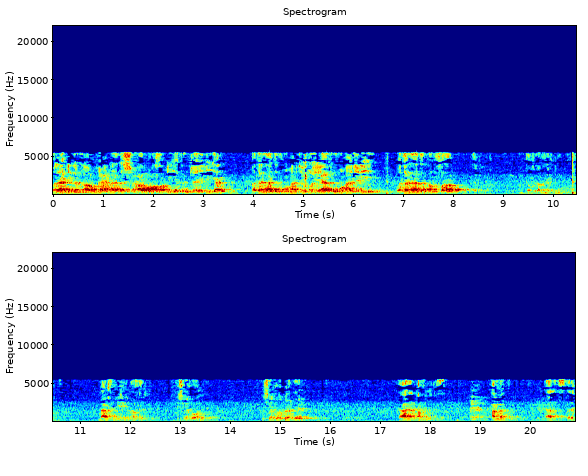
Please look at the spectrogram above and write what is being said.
ولكن لما رفع هذا الشعار عصبية جاهلية فتنادى المهاجرون يا المهاجرين وتنادى الأنصار. أنت وصل أن يخدمكم العرس بيجي من العصير. في شيخ ولا شيخ هو البلد تعال يا محمد محمد تعال تستريح.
